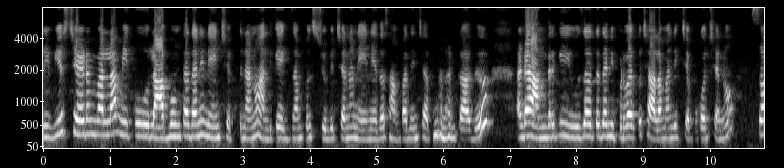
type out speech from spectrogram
రివ్యూస్ చేయడం వల్ల మీకు లాభం ఉంటుందని నేను చెప్తున్నాను. అందుకే ఎగ్జాంపుల్స్ చూపించాను. నేనేదో సంపాదించేస్తున్నాను కాదు. అంటే అందరికీ యూజ్ అవుతుందని ఇప్పటి వరకు చాలా మందికి చెప్పుకొచ్చాను. సో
